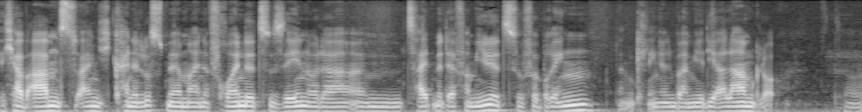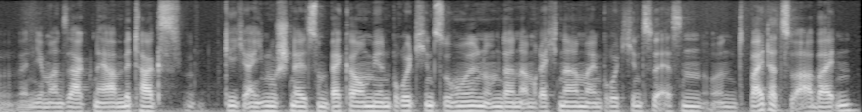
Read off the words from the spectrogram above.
ich habe abends eigentlich keine Lust mehr, meine Freunde zu sehen oder ähm, Zeit mit der Familie zu verbringen, dann klingeln bei mir die Alarmglocken. So, wenn jemand sagt, naja, mittags gehe ich eigentlich nur schnell zum Bäcker, um mir ein Brötchen zu holen, um dann am Rechner mein Brötchen zu essen und weiterzuarbeiten,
